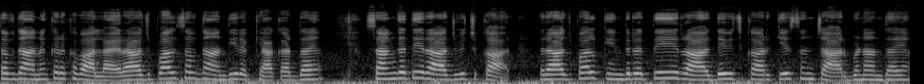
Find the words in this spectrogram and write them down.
ਸੰਵਿਧਾਨਕ ਰਖਵਾਲਾ ਹੈ। ਰਾਜਪਾਲ ਸੰਵਿਧਾਨ ਦੀ ਰੱਖਿਆ ਕਰਦਾ ਹੈ। ਸੰਘ ਅਤੇ ਰਾਜ ਵਿਚਕਾਰ ਰਾਜਪਾਲ ਕੇਂਦਰ ਅਤੇ ਰਾਜ ਦੇ ਵਿਚਕਾਰ ਕੀ ਸੰਚਾਰ ਬਣਾਉਂਦਾ ਹੈ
